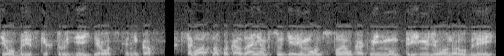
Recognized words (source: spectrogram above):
те близких друзей и родственников. Согласно показаниям в суде, ремонт стоил как минимум 3 миллиона рублей.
